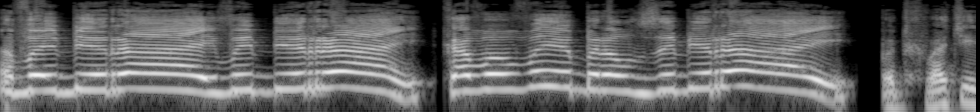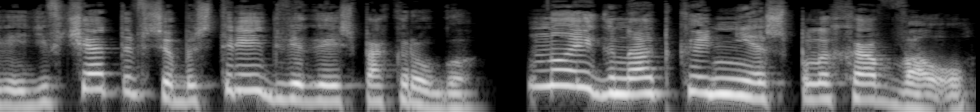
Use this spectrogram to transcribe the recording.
«Выбирай, выбирай! Кого выбрал, забирай!» Подхватили девчата, все быстрее двигаясь по кругу. Но Игнатка не сплоховал.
